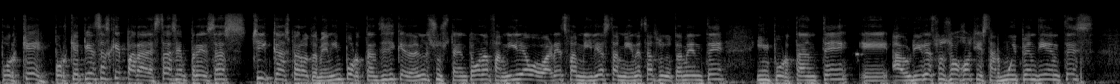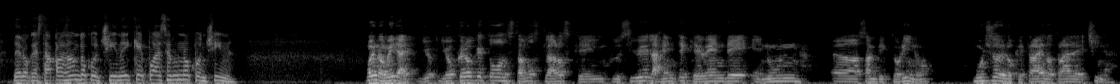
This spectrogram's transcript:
¿Por qué? ¿Por qué piensas que para estas empresas chicas, pero también importantes y que dan el sustento a una familia o a varias familias, también es absolutamente importante eh, abrir esos ojos y estar muy pendientes de lo que está pasando con China y qué puede hacer uno con China? Bueno, mira, yo, yo creo que todos estamos claros que inclusive la gente que vende en un uh, San Victorino, mucho de lo que trae lo trae de China.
